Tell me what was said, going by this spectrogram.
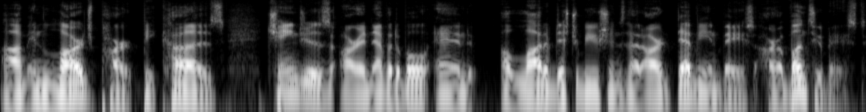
um, in large part because changes are inevitable and a lot of distributions that are Debian based are Ubuntu based.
